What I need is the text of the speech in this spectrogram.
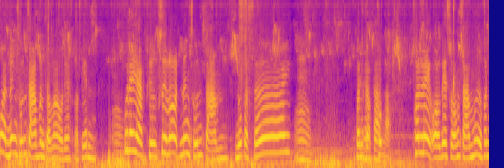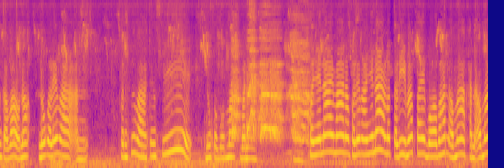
ว่าหนึ่งศูนย์สามเพิ่นกับว่าเด้ประเภทอืมผู้ใดอยากถือซื้อรถหนึ่งศูนย์สามหนูก็เซยอืมเพิ่นกับ สั่นล่ะเพิ่นเลขออกได้สองสามมือเพิ่นกับว่าเนาะหนูก็เลยว่าอันเพิ่นคือว่าจังซี่หนูก็บ่มักบัดนี้พอยายนายมาเนาะเพนเลยมายายนายลอตเตอรี่มาไปบอบ้านเอามาขันเอามา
